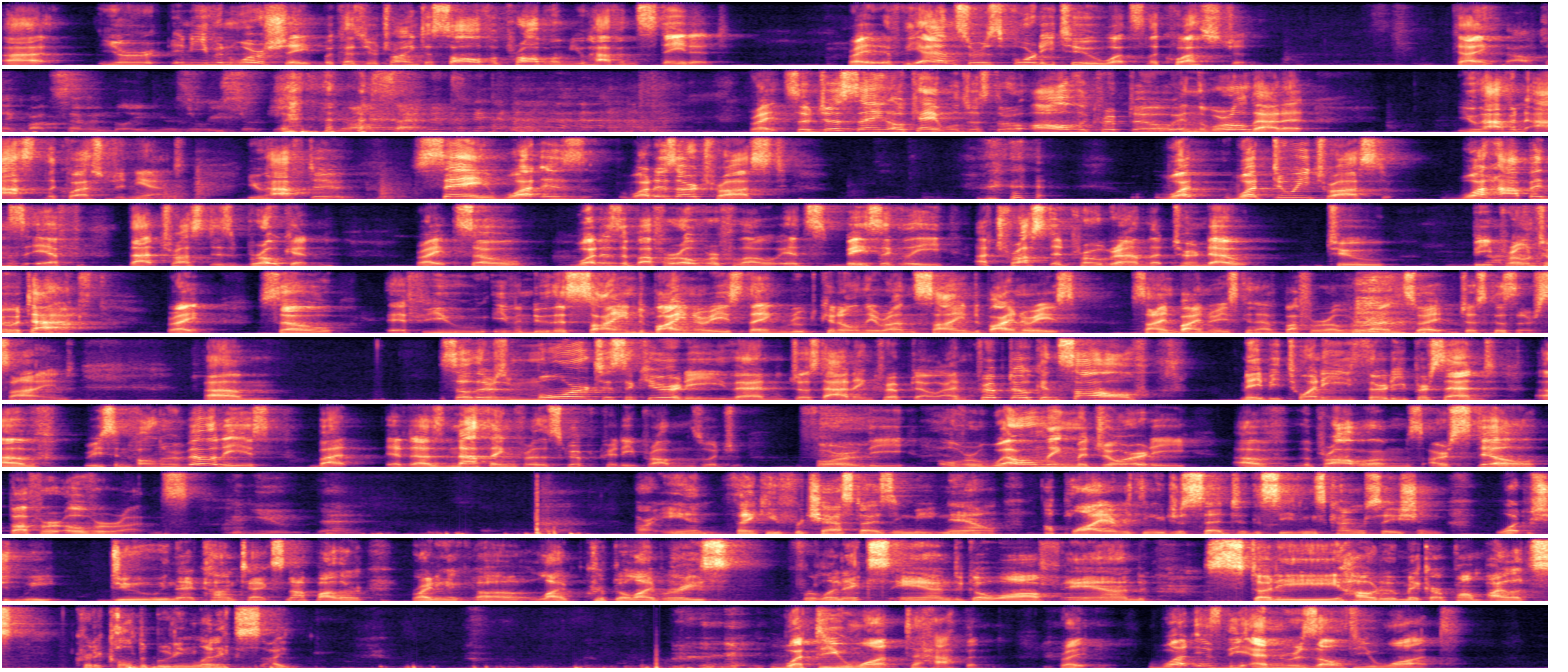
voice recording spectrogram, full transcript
uh, you're in even worse shape because you're trying to solve a problem you haven't stated. Right? If the answer is 42, what's the question? Okay? That'll take about seven million years of research. You're all set. Right? So just saying, okay, we'll just throw all the crypto in the world at it, you haven't asked the question yet. You have to say what is what is our trust? what what do we trust? What happens if that trust is broken? Right? So what is a buffer overflow? It's basically a trusted program that turned out to be prone to attack. Right? So if you even do the signed binaries thing, root can only run signed binaries. Signed binaries can have buffer overruns, right? Just because they're signed. Um, so there's more to security than just adding crypto. And crypto can solve maybe 20, 30% of recent vulnerabilities, but it does nothing for the script kiddie problems, which for the overwhelming majority of the problems are still buffer overruns. Could you then? All right, Ian, thank you for chastising me. Now, apply everything you just said to this evening's conversation. What should we do in that context? Not bother writing uh, li- crypto libraries for Linux and go off and study how to make our Palm Pilots critical to booting Linux? I, what do you want to happen right what is the end result you want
